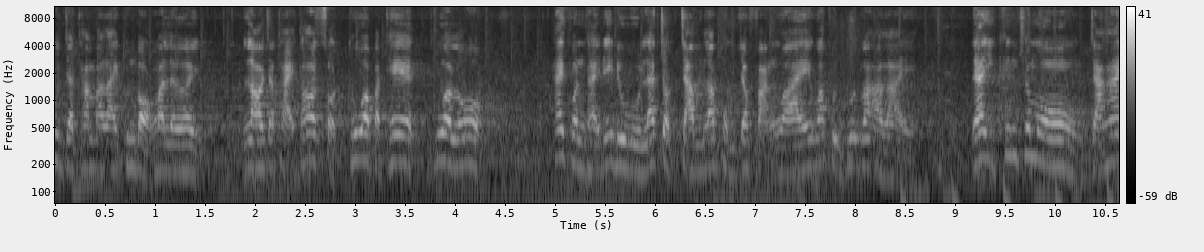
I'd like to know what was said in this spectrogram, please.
คุณจะทำอะไรคุณบอกมาเลย เราจะถ่ายทอดสดทั่วประเทศ ทั่วโลก ให้คนไทยได้ดูและจดจำแล้วผมจะฝังไว้ว่าคุณพูดว่าอะไร และอีกครึ่งชั่วโมงจะให้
